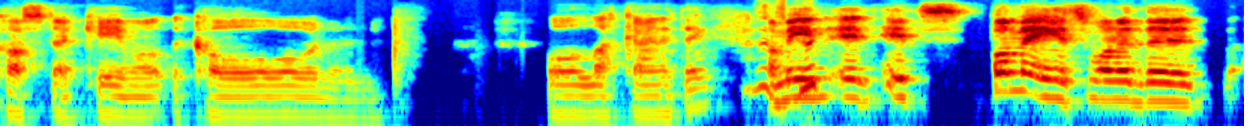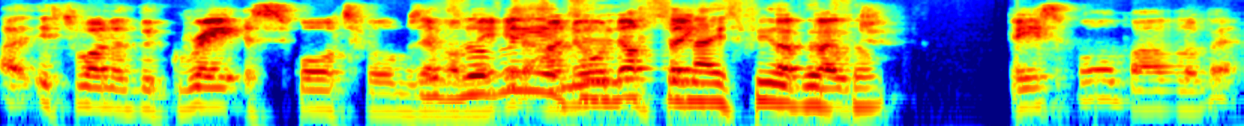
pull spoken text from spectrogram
Costner came out the corn and all that kind of thing. I mean, it, it's for me, it's one of the uh, it's one of the greatest sports films It's ever lovely. made. I It's know a, nothing nice about film. baseball, but I love it.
